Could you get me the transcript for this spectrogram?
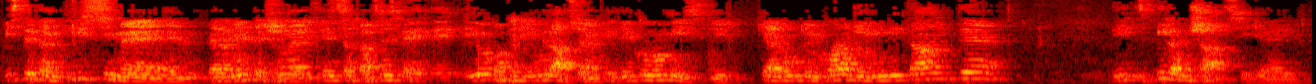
viste tantissime, veramente c'è una ricchezza pazzesca e io proprio ringrazio anche gli economisti che hanno avuto il coraggio militante di sbilanciarsi ieri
